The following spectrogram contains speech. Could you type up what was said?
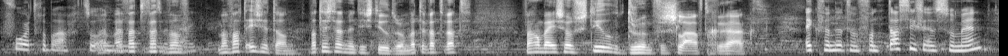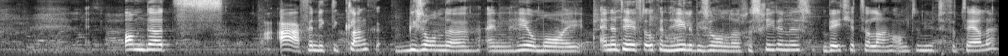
voortgebracht. Zo maar, wat, wat, wat, maar wat is het dan? Wat is dat met die steeldrum? Wat, wat, wat, waarom ben je zo steeldrum verslaafd geraakt? Ik vind het een fantastisch instrument. Omdat A, vind ik die klank bijzonder en heel mooi. En het heeft ook een hele bijzondere geschiedenis. Een beetje te lang om het nu te vertellen.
